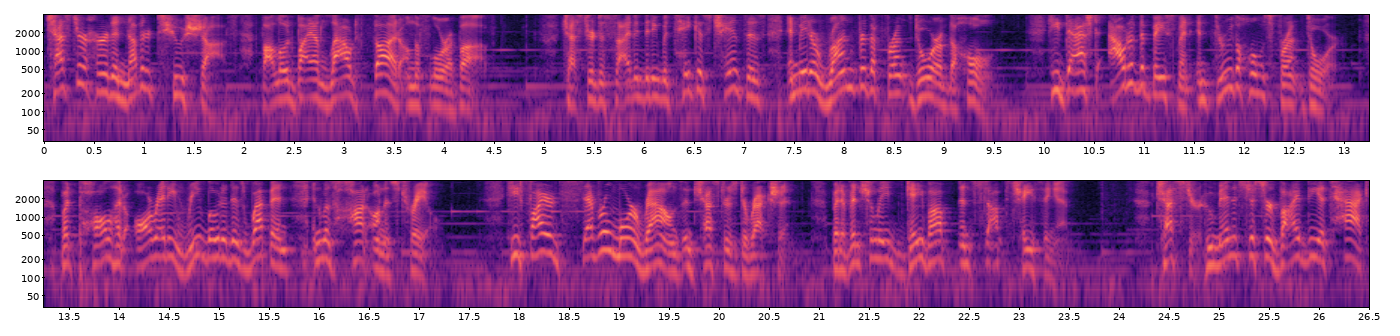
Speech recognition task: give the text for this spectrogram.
Chester heard another two shots, followed by a loud thud on the floor above. Chester decided that he would take his chances and made a run for the front door of the home. He dashed out of the basement and through the home's front door but Paul had already reloaded his weapon and was hot on his trail. He fired several more rounds in Chester's direction, but eventually gave up and stopped chasing him. Chester, who managed to survive the attack,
